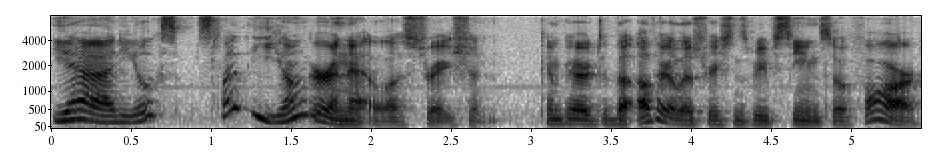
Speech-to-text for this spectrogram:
Yeah, and he looks slightly younger in that illustration compared to the other illustrations we've seen so far.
